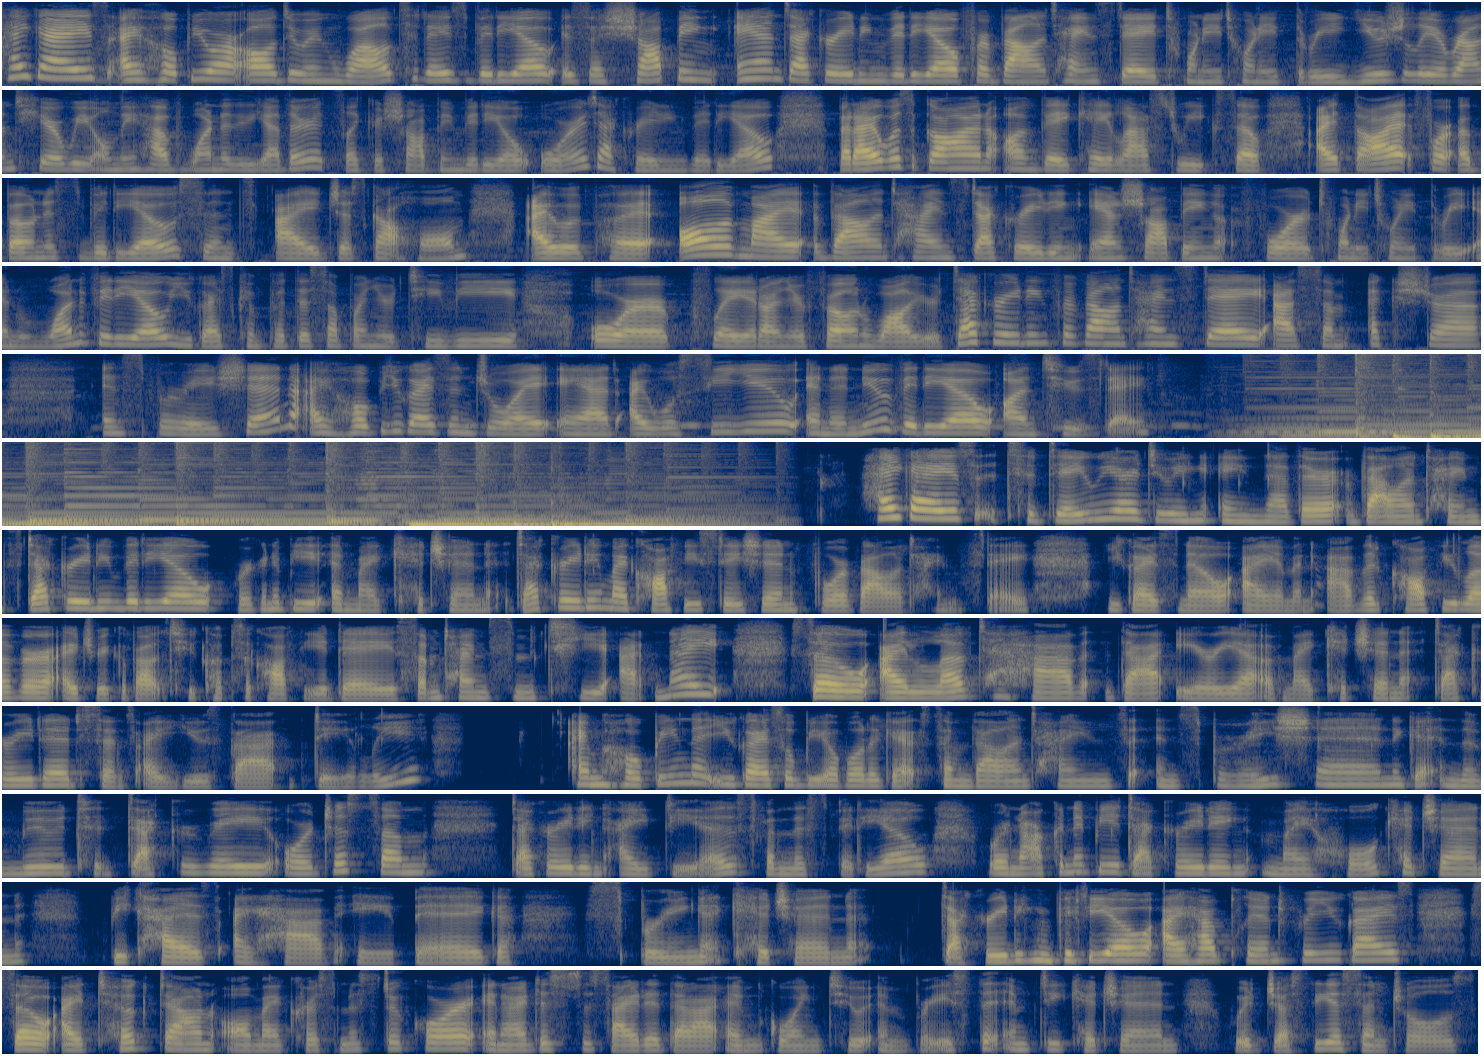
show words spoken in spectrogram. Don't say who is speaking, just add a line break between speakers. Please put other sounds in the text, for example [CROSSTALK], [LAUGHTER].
Hi guys, I hope you are all doing well. Today's video is a shopping and decorating video for Valentine's Day 2023. Usually around here we only have one or the other. It's like a shopping video or a decorating video. But I was gone on vacay last week, so I thought for a bonus video since I just got home, I would put all of my Valentine's decorating and shopping for 2023 in one video. You guys can put this up on your TV or play it on your phone while you're decorating for Valentine's Day as some extra inspiration. I hope you guys enjoy, and I will see you in a new video on Tuesday. Hi guys, today we are doing another Valentine's decorating video. We're going to be in my kitchen decorating my coffee station for Valentine's Day. You guys know I am an avid coffee lover. I drink about two cups of coffee a day, sometimes some tea at night. So I love to have that area of my kitchen decorated since I use that daily. I'm hoping that you guys will be able to get some Valentine's inspiration, get in the mood to decorate, or just some decorating ideas from this video. We're not going to be decorating my whole kitchen because I have a big spring kitchen decorating [LAUGHS] video I have planned for you guys. So I took down all my Christmas decor and I just decided that I'm going to embrace the empty kitchen with just the essentials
